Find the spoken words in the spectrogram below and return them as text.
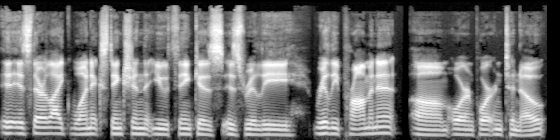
is there like one extinction that you think is is really really prominent um, or important to note?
